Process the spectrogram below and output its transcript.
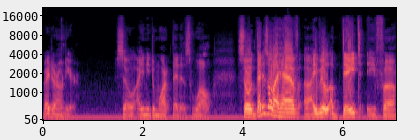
right around here. So I need to mark that as well. So that is all I have. Uh, I will update if uh,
